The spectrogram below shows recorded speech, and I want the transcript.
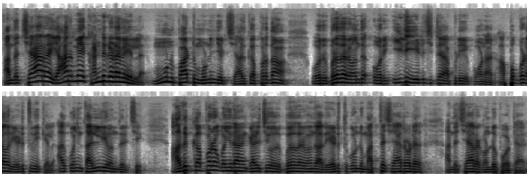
அந்த சேரை யாருமே கண்டுக்கிடவே இல்லை. மூணு பாட்டு முடிஞ்சிடுச்சு. அதுக்கப்புறம் தான் ஒரு பிரதர் வந்து ஒரு இடி இடிச்சிட்டு அப்படியே போனார். அப்போ கூட அவர் எடுத்து வைக்கல. அது கொஞ்சம் தள்ளி வந்துருச்சு. அதுக்கப்புறம் கொஞ்ச நேரம் கழித்து ஒரு பிரதர் வந்து அதை எடுத்துக்கொண்டு மற்ற சேரோட அந்த சேரை கொண்டு போட்டார்.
